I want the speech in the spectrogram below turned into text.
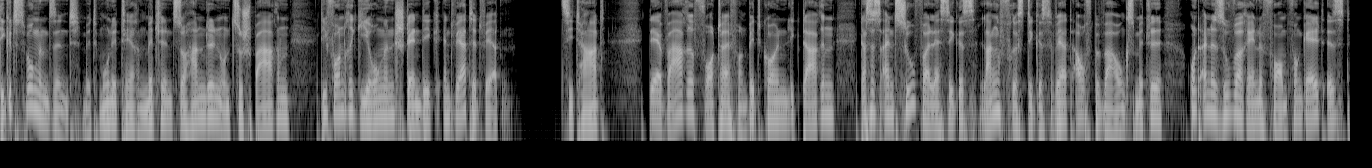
die gezwungen sind, mit monetären Mitteln zu handeln und zu sparen, die von Regierungen ständig entwertet werden. Zitat Der wahre Vorteil von Bitcoin liegt darin, dass es ein zuverlässiges, langfristiges Wertaufbewahrungsmittel und eine souveräne Form von Geld ist,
